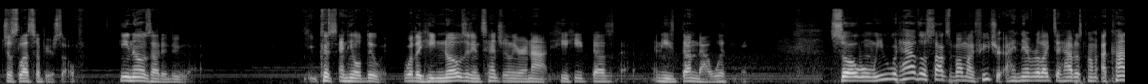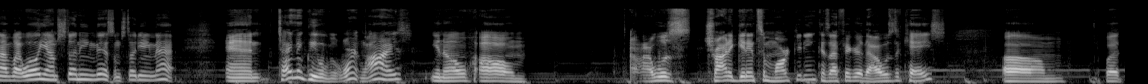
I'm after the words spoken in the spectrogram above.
just less of yourself. He knows how to do that. Because and he'll do it. Whether he knows it intentionally or not, he, he does that. And he's done that with me. So when we would have those talks about my future, I never like to have this. I kind of like, well, yeah, I'm studying this, I'm studying that, and technically it weren't lies. You know, um, I was trying to get into marketing because I figured that was the case, um, but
